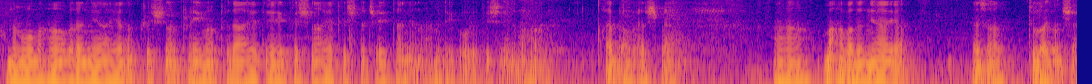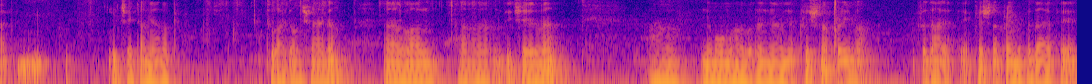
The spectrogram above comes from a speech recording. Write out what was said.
Namo Maha Vadanyaya Krishna Prema Pradayate Krishnaya Krishna Chaitanya Namade Górat Viséna Maha. Ebbe a versbe uh, Mahavadanyája, ez a tulajdonság. Úgy tulajdonsága van dicsérve. Namo Mahavadanyája Krishna Prema Pradayate. Krishna Prema Pradayate.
